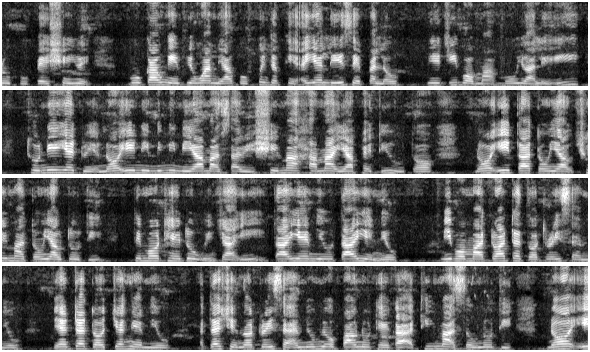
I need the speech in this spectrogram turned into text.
တို့ကိုပယ်ရှင်း၍မိုးကောင်းငင်ပြဝတ်များကိုဖွင့်သဖြင့်အရက်40ပတ်လုံးမြေကြီးပေါ်မှမိုးရွာလေ၏။ထိုနေ့ရက်တွင်နောအေးနှင့်မိမိမယားမှစ၍ရှေမဟာမယာဖက်တီဟုသောနောအေးသား၃ယောက်ချွေးမ၃ယောက်တို့သည်သင်္ဘောထဲသို့ဝင်ကြ၏။တာရဲမျိုးတာရင်မျိုး မြေပေါ်မှာတွားတက်သောတိရစ္ဆာန်မျိုး၊ပြန်တက်သောကြက်ငှက်မျိုး၊အသက်ရှင်သောတိရစ္ဆာန်အမျိုးမျိုးအပေါင်းတို့ထဲက အထီးမှအစုံတို့သည် နောဧ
